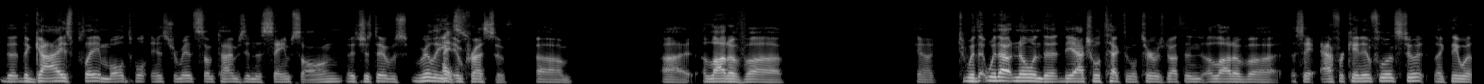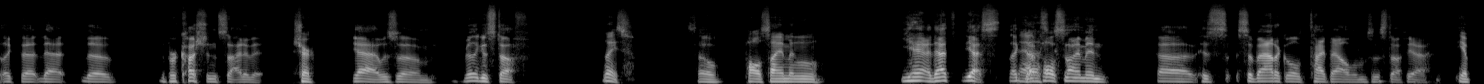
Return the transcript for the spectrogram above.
the the guys play multiple instruments sometimes in the same song. It's just it was really Nice. impressive. Um uh a lot of uh you know with, without knowing the the actual technical terms nothing a lot of uh let's say african influence to it like they went like the that the the percussion side of it. Sure, yeah it was um really good stuff. Nice. So Paul Simon, yeah that's yes like Yeah, that paul simon uh his sabbatical type albums and stuff yeah. Yep.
